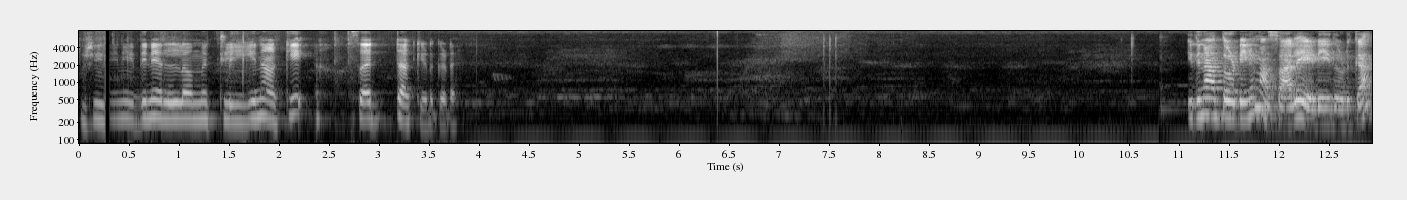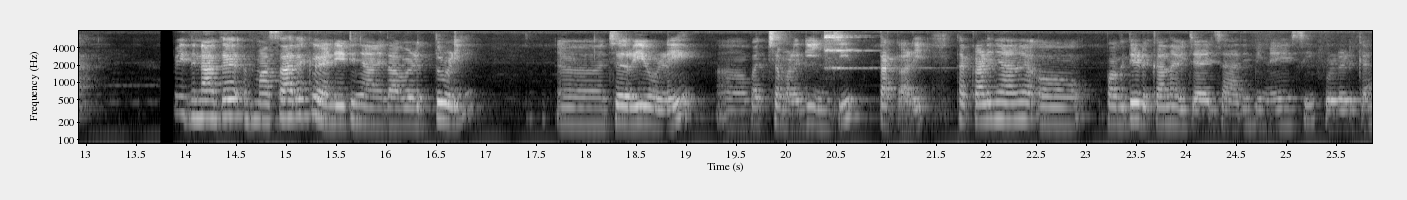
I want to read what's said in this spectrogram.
പക്ഷേ ഇനി ഇതിനെല്ലാം ഒന്ന് ക്ലീൻ ആക്കി സെറ്റാക്കി എടുക്കട്ടെ. ഇതിനകത്തോട്ട് ഇനി മസാല ഏഡ് ചെയ്ത് കൊടുക്കാം. അപ്പോൾ ഇതിനകത്ത് മസാലയ്ക്ക് വേണ്ടിയിട്ട് ഞാനിതാ വെളുത്തുള്ളി ചെറിയ ഉള്ളി പച്ചമുളക് ഇഞ്ചി തക്കാളി. തക്കാളി ഞാൻ പകുതി എടുക്കാമെന്ന് വിചാരിച്ച. ആദ്യം പിന്നെ എ സി ഫുൾ എടുക്കാൻ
